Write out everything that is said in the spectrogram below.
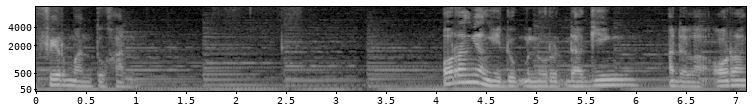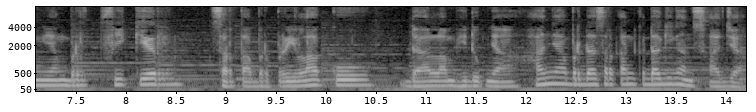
firman Tuhan. Orang yang hidup menurut daging adalah orang yang berpikir serta berperilaku dalam hidupnya hanya berdasarkan kedagingan saja.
